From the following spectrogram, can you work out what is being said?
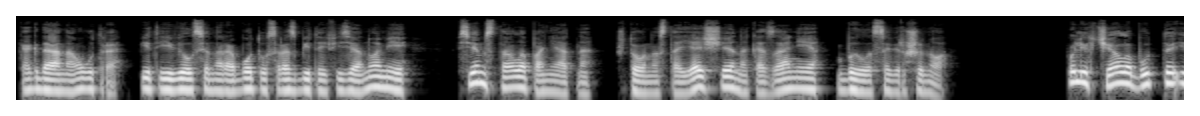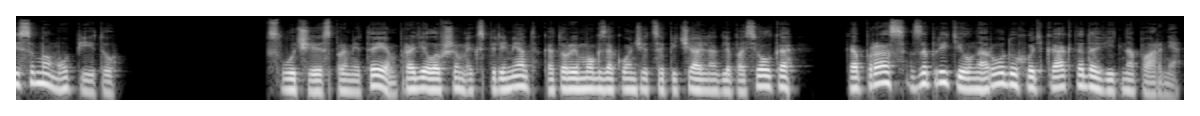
Когда на утро Пит явился на работу с разбитой физиономией, всем стало понятно, что настоящее наказание было совершено. Полегчало будто и самому Питу. В случае с Прометеем, проделавшим эксперимент, который мог закончиться печально для поселка, Капрас запретил народу хоть как-то давить на парня.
